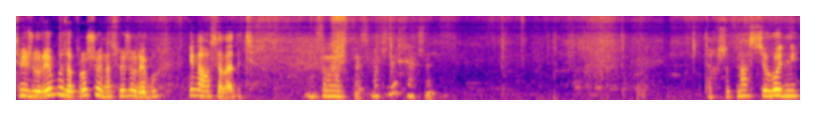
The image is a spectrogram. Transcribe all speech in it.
свіжу рибу, запрошую на свіжу рибу і на оселедець. Салат смачний, смачний. Так що у нас сьогодні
